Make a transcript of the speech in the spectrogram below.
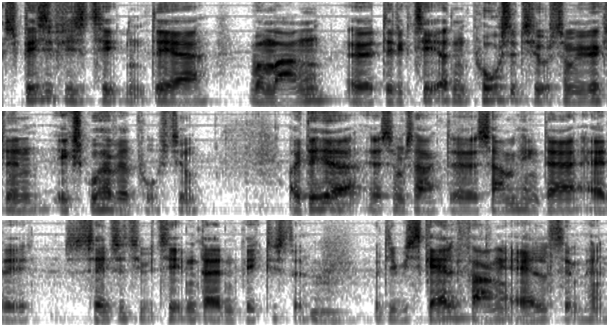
specificiteten, det er, hvor mange øh, detekterer den positivt, som i virkeligheden ikke skulle have været positiv. Og i det her, øh, som sagt, øh, sammenhæng, der er det sensitiviteten, der er den vigtigste. Mm. Fordi vi skal fange alle simpelthen,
